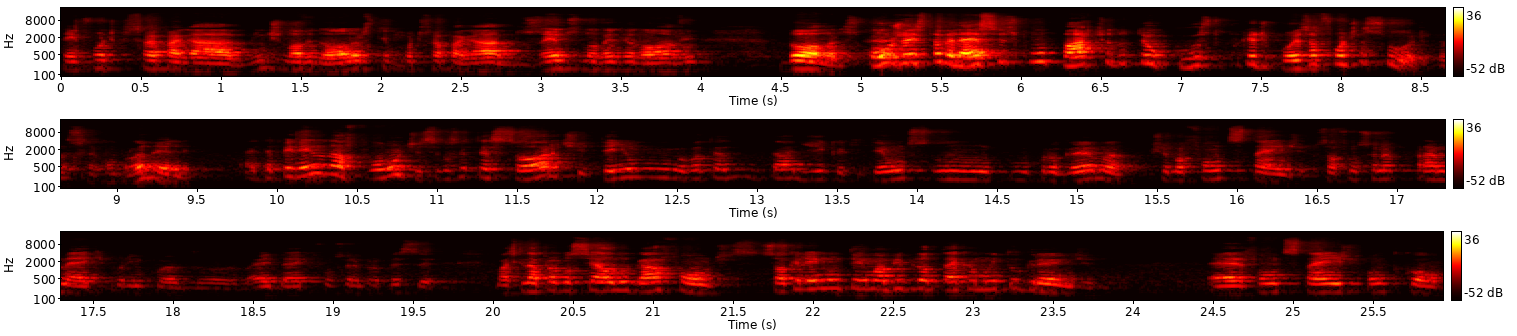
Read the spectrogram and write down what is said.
tem fonte que você vai pagar 29 dólares, tem fonte que você vai pagar 299 dólares. Ou já estabelece isso como parte do teu custo, porque depois a fonte é sua, depois você comprou dele. É, dependendo da fonte, se você ter sorte, tem um. Eu vou até dar a dica aqui: tem um, um, um programa que chama Font Stand. Só funciona para Mac por enquanto. A ideia é que funcione para PC. Mas que dá para você alugar fontes. Só que ele não tem uma biblioteca muito grande. É fontstand.com.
